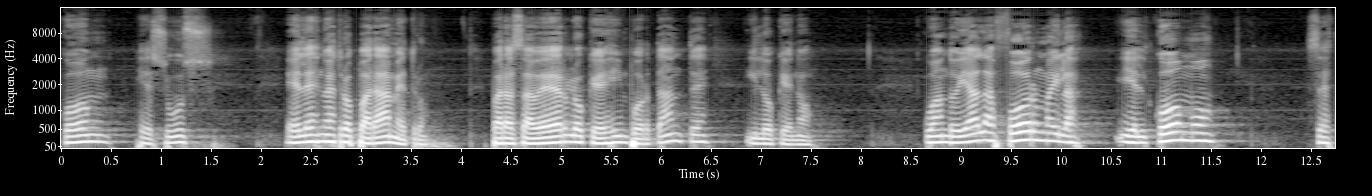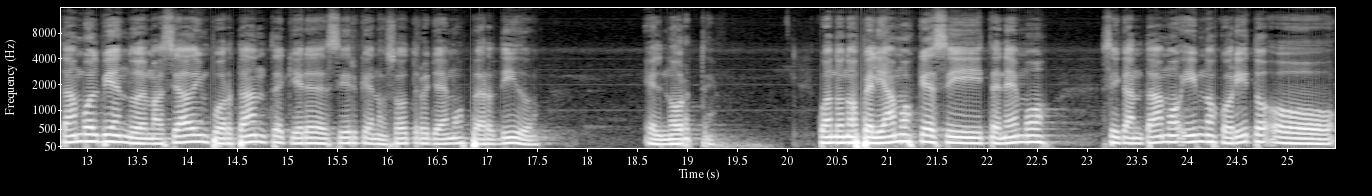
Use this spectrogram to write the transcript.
con Jesús. Él es nuestro parámetro para saber lo que es importante y lo que no. Cuando ya la forma y el cómo se están volviendo demasiado importante quiere decir que nosotros ya hemos perdido el norte. Cuando nos peleamos que si tenemos, si cantamos himnos, coritos o,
